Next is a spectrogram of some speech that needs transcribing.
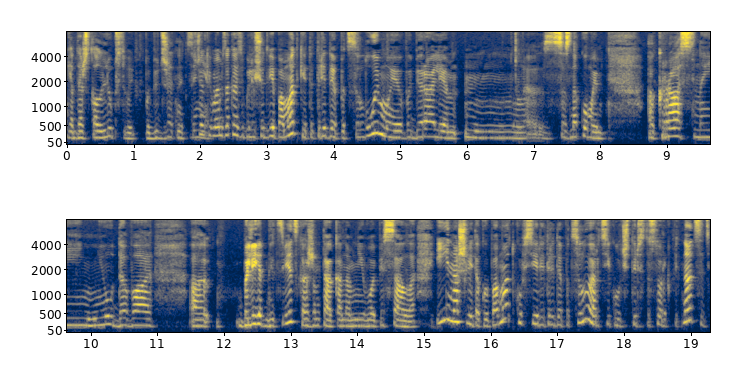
я бы даже сказала, люксовый по бюджетной цене. Девчонки, в моем заказе были еще две помадки. Это 3D поцелуй. Мы выбирали со знакомой а, красный, нюдово, а, бледный цвет, скажем так, она мне его описала. И нашли такую помадку в серии 3D поцелуй, артикул 440-15.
